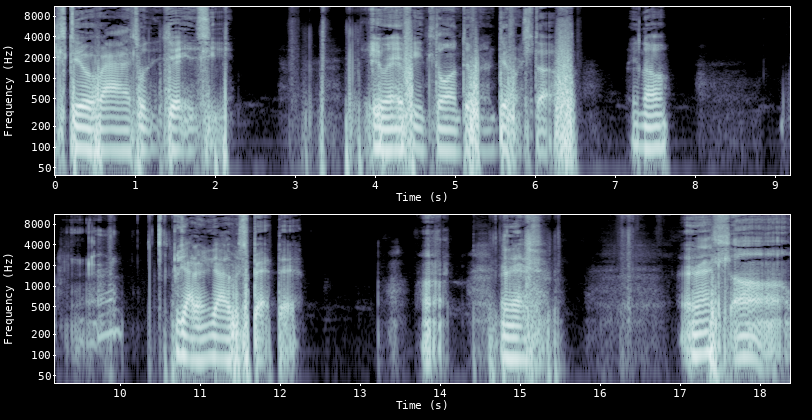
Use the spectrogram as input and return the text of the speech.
still rides with Jay Z, even if he's doing different different stuff. You know, you gotta you gotta respect that. Uh, and that's and that's um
